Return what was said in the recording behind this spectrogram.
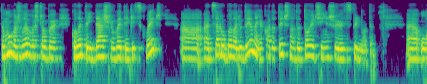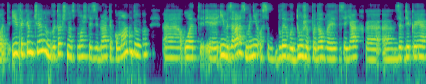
Тому важливо, щоб коли ти йдеш робити якийсь клич. Е, це робила людина, яка дотична до тої чи іншої спільноти. Е, от і таким чином ви точно зможете зібрати команду. Е, от і зараз мені особливо дуже подобається, як е, завдяки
